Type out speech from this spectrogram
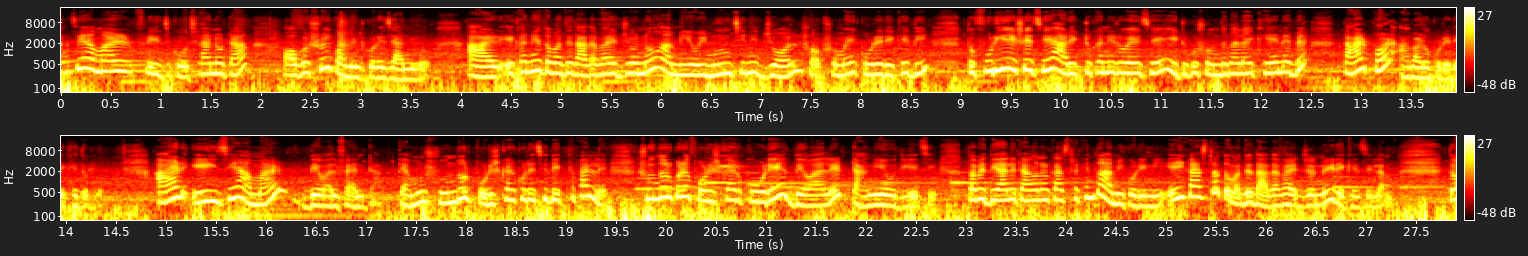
লাগছে আমার ফ্রিজ গোছানোটা অবশ্যই কমেন্ট করে জানিও। আর এখানে তোমাদের দাদাভাইয়ের জন্য আমি ওই নুন চিনির জল সবসময় করে রেখে দিই। তো ফুরিয়ে এসেছে, আর একটুখানি রয়েছে, এইটুকু সন্ধেবেলায় খেয়ে নেবে, তারপর আবারও করে রেখে দেবো। আর এই যে আমার দেওয়াল ফ্যানটা, কেমন সুন্দর পরিষ্কার করেছি দেখতে পারলে? সুন্দর করে পরিষ্কার করে দেওয়ালে টাঙিয়েও দিয়েছি। তবে দেওয়ালে টাঙানোর কাজটা কিন্তু আমি করিনি, এই কাজটা তোমাদের দাদা ভাইয়ের জন্যই রেখেছিলাম। তো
